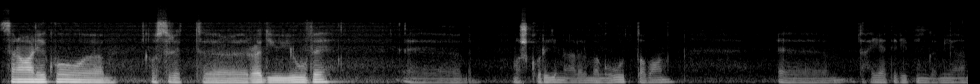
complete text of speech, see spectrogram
السلام عليكم آه، أسرة آه، راديو يوفي. مشكورين على المجهود طبعا. تحياتي ليكم جميعا.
